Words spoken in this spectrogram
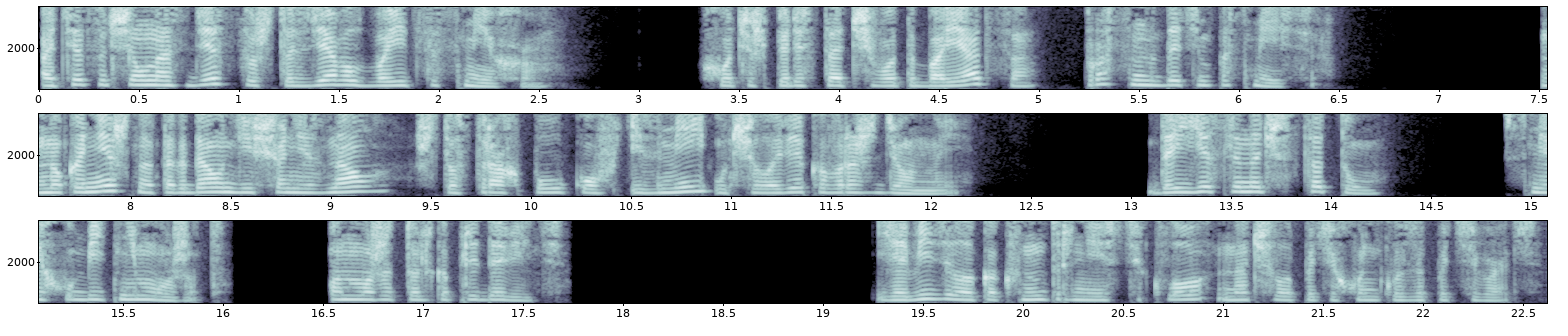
Отец учил нас с детства, что дьявол боится смеха. Хочешь перестать чего-то бояться, просто над этим посмейся. Но, конечно, тогда он еще не знал, что страх пауков и змей у человека врожденный. Да и если на чистоту, смех убить не может, он может только придавить. Я видела, как внутреннее стекло начало потихоньку запотевать.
